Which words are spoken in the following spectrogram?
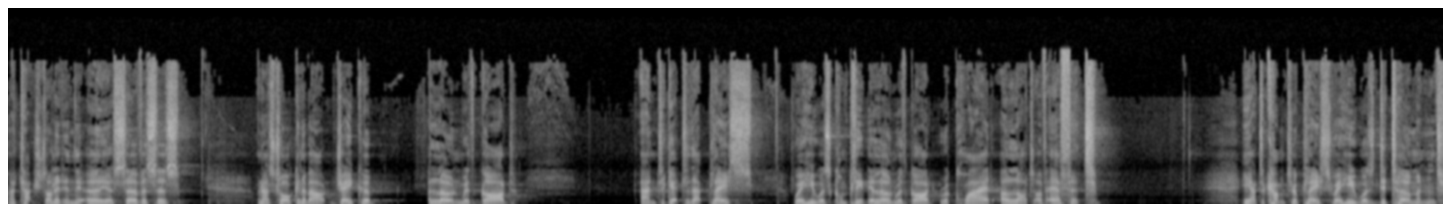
I touched on it in the earlier services when I was talking about Jacob alone with God. And to get to that place where he was completely alone with God required a lot of effort. He had to come to a place where he was determined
